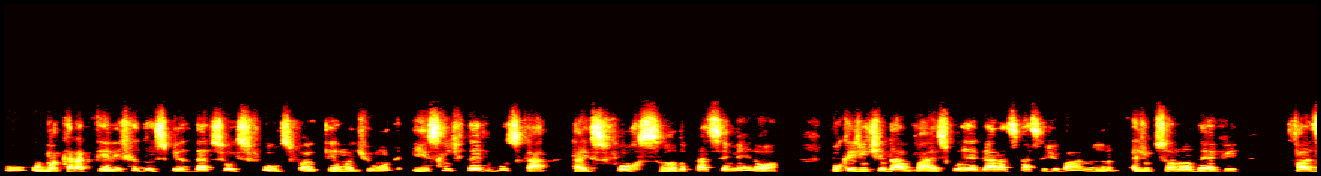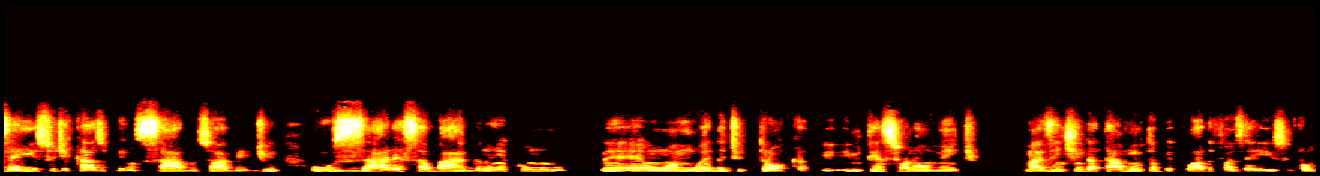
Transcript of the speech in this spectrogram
uma característica do Espírito deve ser o esforço, foi o tema de ontem. Isso que a gente deve buscar, tá esforçando para ser melhor, porque a gente ainda vai escorregar nas caças de banana. A gente só não deve fazer isso de caso pensado, sabe? De usar essa barganha como né, é uma moeda de troca, intencionalmente. Mas a gente ainda está muito habituado a fazer isso. Então,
